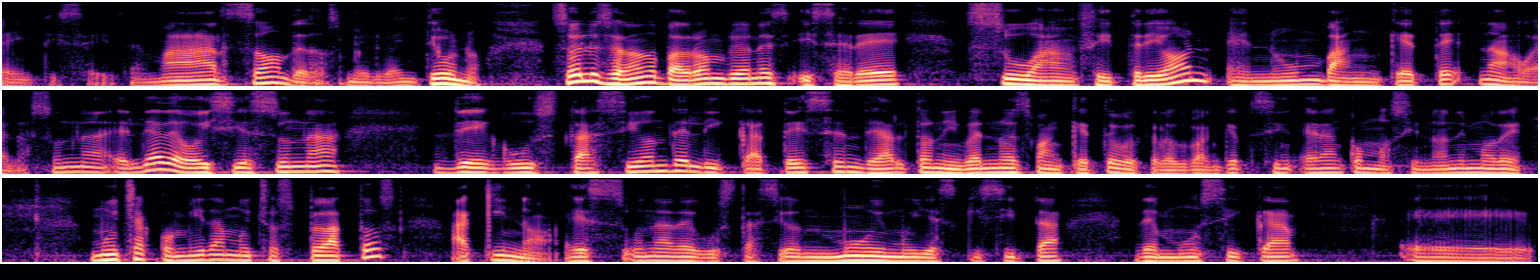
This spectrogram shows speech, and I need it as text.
26 de marzo de 2021. Soy Luis Fernando Padrón Briones y seré su anfitrión en un banquete. No, bueno, es una, el día de hoy sí es una degustación delicatessen de alto nivel, no es banquete porque los banquetes eran como sinónimo de mucha comida, muchos platos. Aquí no, es una degustación muy, muy exquisita de música eh,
